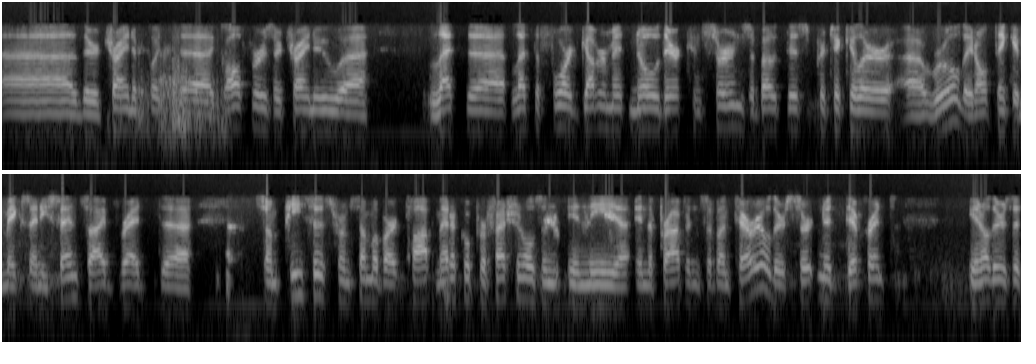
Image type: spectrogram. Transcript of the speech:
Uh, they're trying to put uh, golfers are trying to let the let the Ford government know their concerns about this particular uh, rule. They don't think it makes any sense. I've read uh, some pieces from some of our top medical professionals in, in the uh, in the province of Ontario. There's certain a different, you know, there's a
